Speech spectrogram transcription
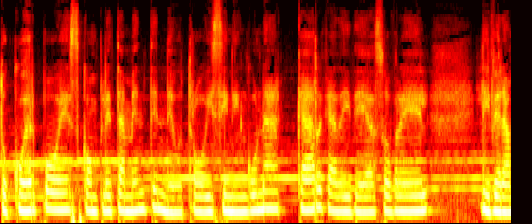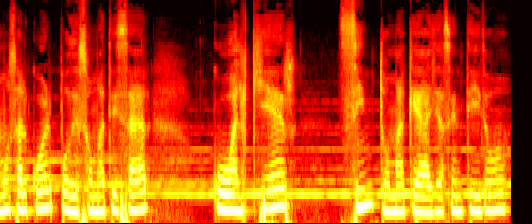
Tu cuerpo es completamente neutro y sin ninguna carga de ideas sobre él. Liberamos al cuerpo de somatizar cualquier síntoma que haya sentido.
